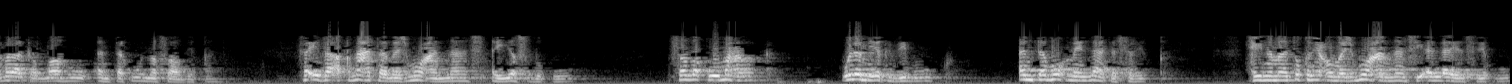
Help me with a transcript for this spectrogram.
أمرك الله أن تكون صادقا. فإذا أقنعت مجموع الناس أن يصدقوا صدقوا معك ولم يكذبوك. أنت مؤمن لا تسرق. حينما تقنع مجموع الناس ألا يسرقوا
